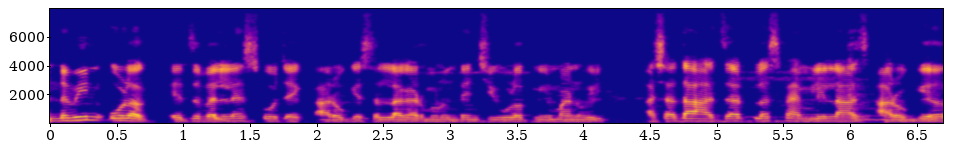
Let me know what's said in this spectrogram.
नवीन ओळख एज अ वेलनेस कोच एक आरोग्य सल्लागार म्हणून त्यांची ओळख निर्माण होईल. अशा दहा हजार प्लस फॅमिलींना आज आरोग्य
